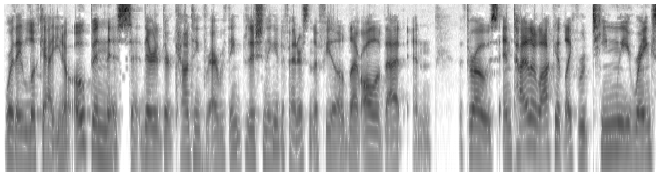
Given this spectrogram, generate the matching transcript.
where they look at you know openness. They're they're counting for everything, positioning and defenders in the field, all of that, and the throws. And Tyler Lockett like routinely ranks.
